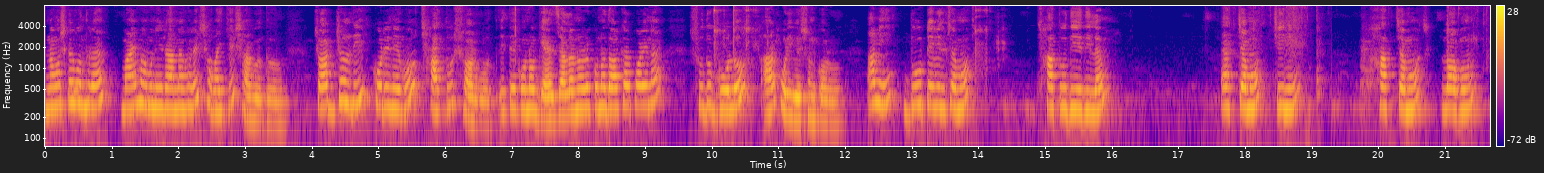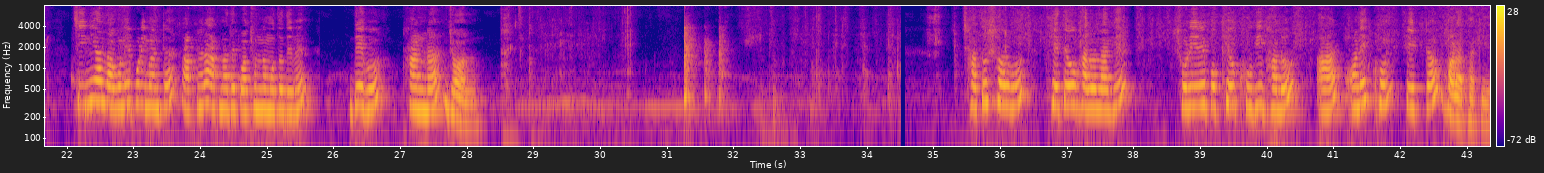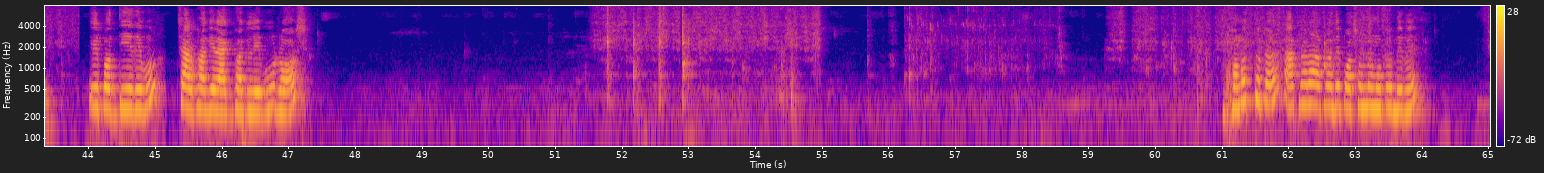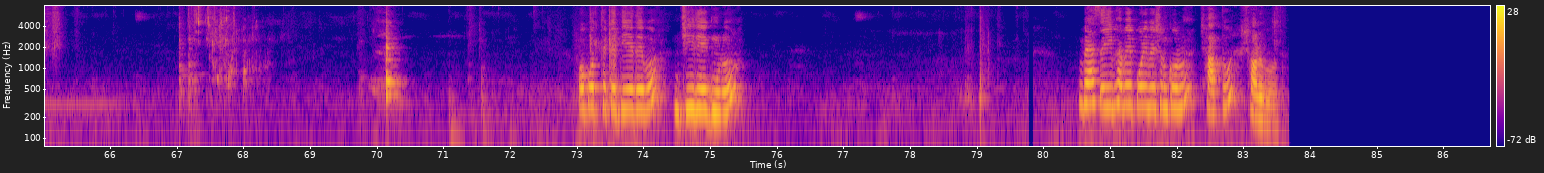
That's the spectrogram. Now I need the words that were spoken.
নমস্কার বন্ধুরা মায় মামুনির রান্নাঘরে সবাইকে স্বাগত। চট জলদি করে নেব ছাতুর শরবত। এতে কোনো গ্যাস জ্বালানোর কোনো দরকার পড়ে না। শুধু গোলো আর পরিবেশন করো। আমি দু টেবিল চামচ ছাতু দিয়ে দিলাম। এক চামচ চিনি, হাফ চামচ লবণ। চিনি আর লবণের পরিমাণটা আপনারা আপনাদের পছন্দ মতো দেবেন। দেব ঠান্ডা জল। ছাতুর শরবত খেতেও ভালো লাগে। শরীরের পক্ষেও খুবই ভালো আর অনেকক্ষণ পেটটাও ভরা থাকে। এরপর দিয়ে দেব চার ভাগের এক ভাগ লেবুর রস। ঘনত্বটা আপনারা আপনাদের পছন্দ মতো দেবেন। ওপর থেকে দিয়ে দেব জিরে গুঁড়ো। ব্যাস এইভাবে পরিবেশন করুন ছাতুর শরবত।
